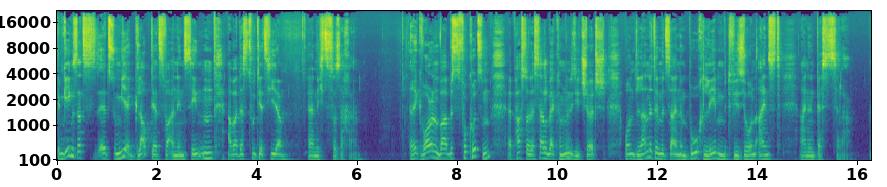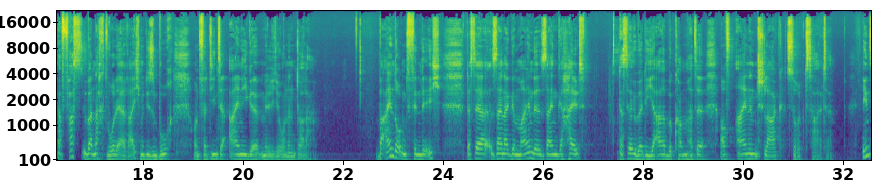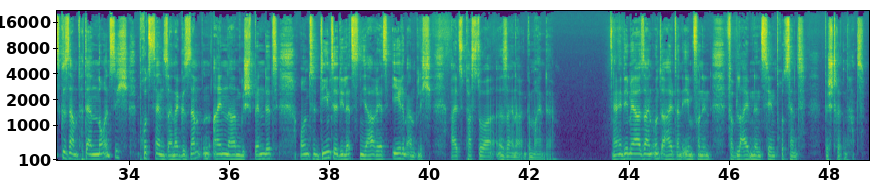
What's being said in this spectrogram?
Im Gegensatz äh, zu mir glaubt er zwar an den Zehnten, aber das tut jetzt hier äh, nichts zur Sache. Rick Warren war bis vor kurzem äh, Pastor der Saddleback Community Church und landete mit seinem Buch Leben mit Vision einst einen Bestseller. Ja, fast über Nacht wurde er reich mit diesem Buch und verdiente einige Millionen Dollar. Beeindruckend finde ich, dass er seiner Gemeinde sein Gehalt, das er über die Jahre bekommen hatte, auf einen Schlag zurückzahlte. Insgesamt hat er 90 Prozent seiner gesamten Einnahmen gespendet und diente die letzten Jahre jetzt ehrenamtlich als Pastor seiner Gemeinde. Ja, indem er seinen Unterhalt dann eben von den verbleibenden 10 Prozent bestritten hat.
